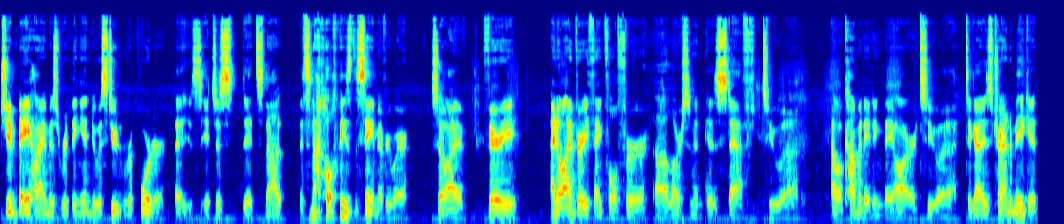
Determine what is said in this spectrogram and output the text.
Jim Boeheim is ripping into a student reporter. It's, it just it's not it's not always the same everywhere. So I very I know I'm very thankful for uh, Larson and his staff to uh, how accommodating they are to uh, to guys trying to make it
